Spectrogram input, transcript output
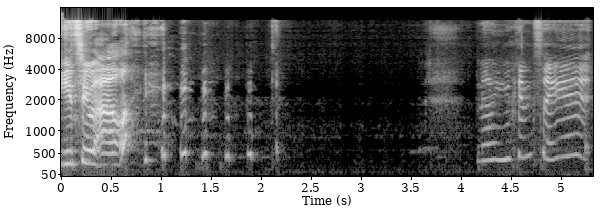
You too, Al. no, you can say it.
